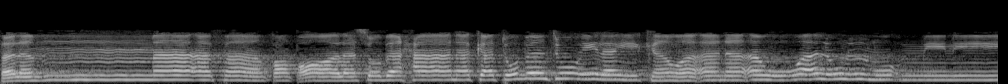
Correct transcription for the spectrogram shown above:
فلما افاق قال سبحانك تبت اليك وأنا اول المؤمنين.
